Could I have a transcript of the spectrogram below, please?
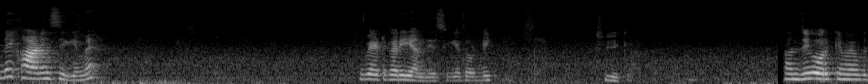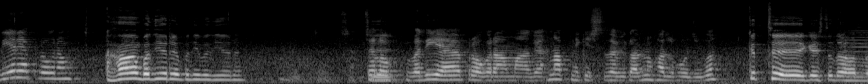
ਨਹੀਂ ਖਾਣੀ ਸੀਗੀ ਮੈਂ। ਵੇਟ ਕਰੀ ਜਾਂਦੀ ਸੀਗੀ ਤੁਹਾਡੀ ਠੀਕ ਹੈ। ਹਾਂਜੀ ਹੋਰ ਕਿਵੇਂ? ਵਧੀਆ ਰਿਹਾ ਪ੍ਰੋਗਰਾਮ ਹਾਂ ਵਧੀਆ ਰੇ ਵਧੀਆ ਵਧੀਆ ਰੇ ਚਲੋ ਵਧੀਆ ਹੈ ਪ੍ਰੋਗਰਾਮ ਆ ਗਿਆ। ਹਨਾ ਆਪਣੀ ਕਿਸ਼ਤ ਦਾ ਵੀ ਕੱਲ ਨੂੰ ਹੱਲ ਹੋ ਜਾਊਗਾ। ਕਿੱਥੇ ਕਿਸ਼ਤ ਦਾ ਹੱਲ?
